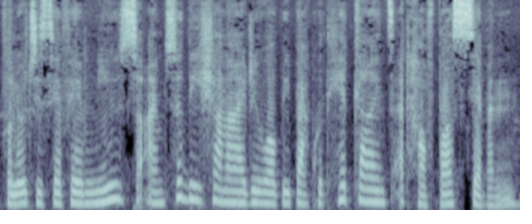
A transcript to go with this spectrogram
For Lotus FM News, I'm Sudisha Naidu. I'll be back with headlines at half past seven.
